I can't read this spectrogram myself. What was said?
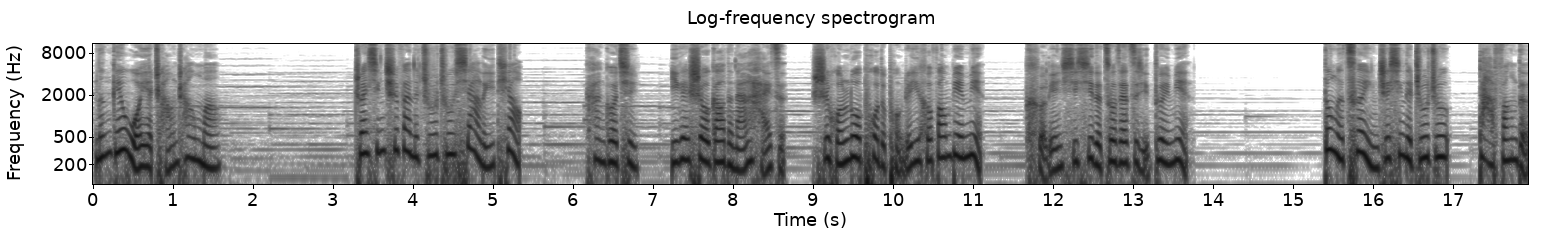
能给我也尝尝吗？”专心吃饭的猪猪吓了一跳，看过去，一个瘦高的男孩子失魂落魄地捧着一盒方便面，可怜兮兮地坐在自己对面。动了恻隐之心的猪猪，大方地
